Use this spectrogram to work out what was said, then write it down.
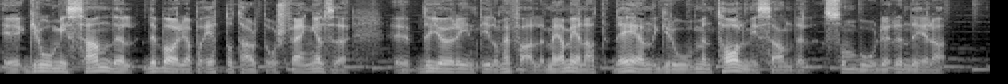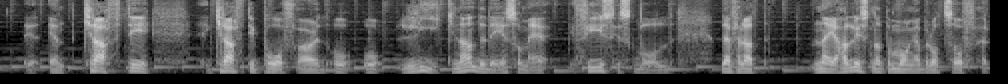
Eh, grov misshandel, det börjar på ett och ett halvt års fängelse. Eh, det gör det inte i de här fallen, men jag menar att det är en grov mental misshandel som borde rendera eh, en kraftig, kraftig påföljd och, och liknande det som är fysisk våld. Därför att när jag har lyssnat på många brottsoffer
